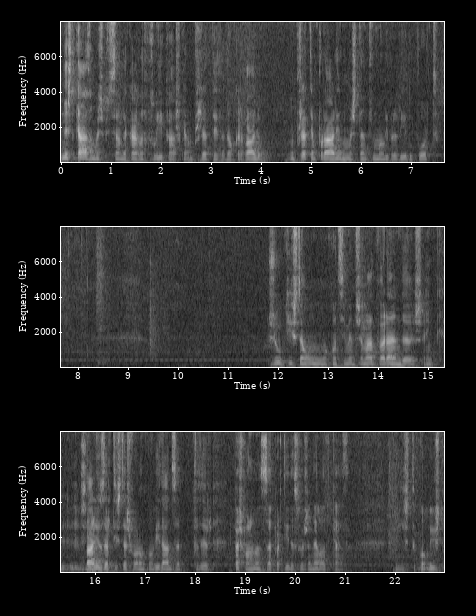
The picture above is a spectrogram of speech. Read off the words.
Neste caso, uma exposição da Carla Felipe, acho que era um projeto da Isabel Carvalho, um projeto temporário numa estante numa livraria do Porto. Julgo que isto é um acontecimento chamado Varandas, em que Sim. vários artistas foram convidados a fazer performances a partir da sua janela de casa. Isto, isto,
